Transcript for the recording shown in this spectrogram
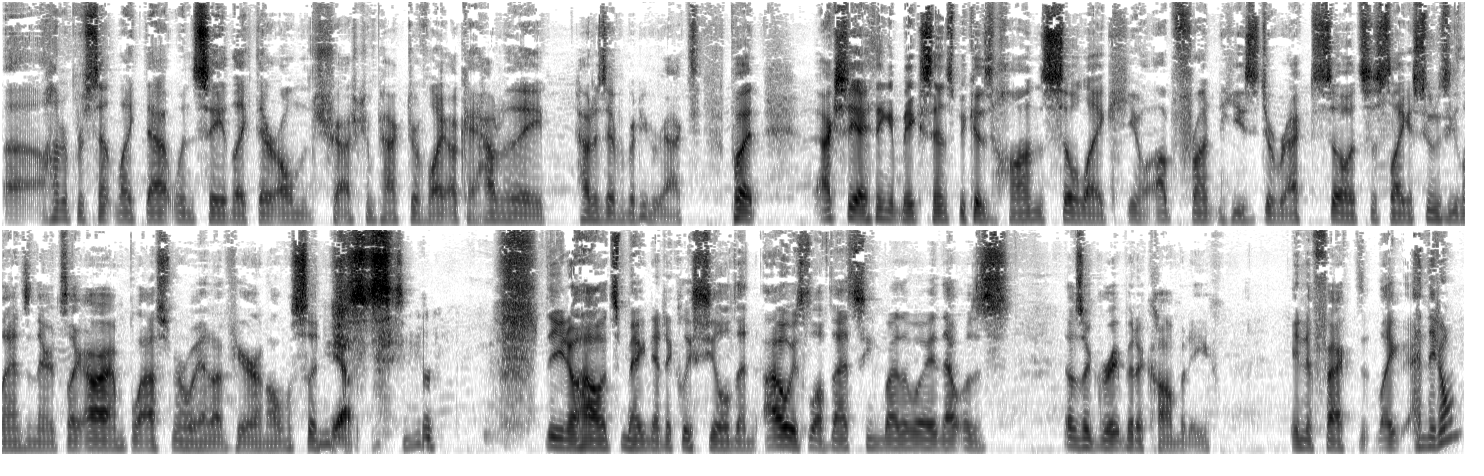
uh, 100% like that when say like they're all in the trash compactor of like okay how do they how does everybody react but actually i think it makes sense because han's so like you know up front he's direct. So it's just like as soon as he lands in there it's like all right i'm blasting our way out of here. And all of a sudden you Yeah. just you know how it's magnetically sealed. And i always love that scene by the way. That was that was a great bit of comedy. In effect like and they don't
